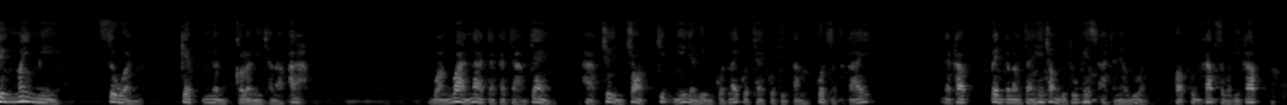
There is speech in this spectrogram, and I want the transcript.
จึงไม่มีส่วนเก็บเงินกรณีชราภาพ หวังว่าน่าจะกระจ่างแจ้ง หากชื่นชอบคลิปนี้อย่าลืมกดไลค์กดแชร์กดติดตามกด subscribe นะครับ เป็นกำลังใจให้ช่อง YouTube HR Channel ด้วย ขอบคุณครับ สวัสดีครับ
